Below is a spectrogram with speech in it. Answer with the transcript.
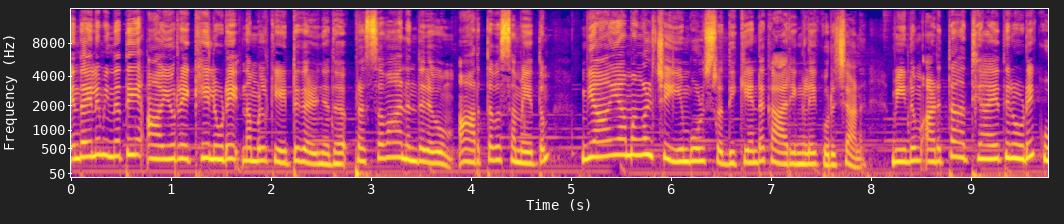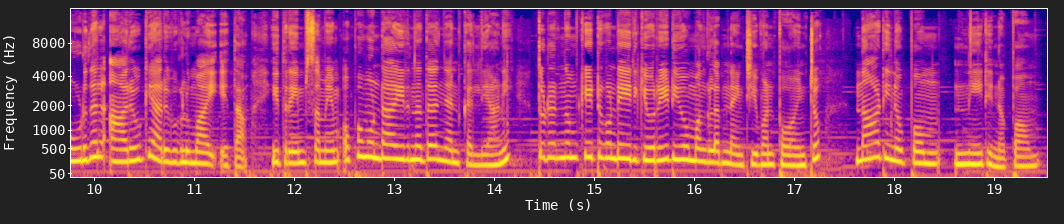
എന്തായാലും ഇന്നത്തെ ആയുർരേഖയിലൂടെ നമ്മൾ കേട്ട് കഴിഞ്ഞത് പ്രസവാനന്തരവും ആർത്തവ സമയത്തും വ്യായാമങ്ങൾ ചെയ്യുമ്പോൾ ശ്രദ്ധിക്കേണ്ട കാര്യങ്ങളെക്കുറിച്ചാണ്. വീണ്ടും അടുത്ത അധ്യായത്തിലൂടെ കൂടുതൽ ആരോഗ്യ അറിവുകളുമായി എത്താം. ഇത്രയും സമയം ഒപ്പമുണ്ടായിരുന്നത് ഞാൻ കല്യാണി. തുടർന്നും കേട്ടുകൊണ്ടേയിരിക്കും radio Mangalam ninety one point നാടിനൊപ്പം നേരിനൊപ്പം.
